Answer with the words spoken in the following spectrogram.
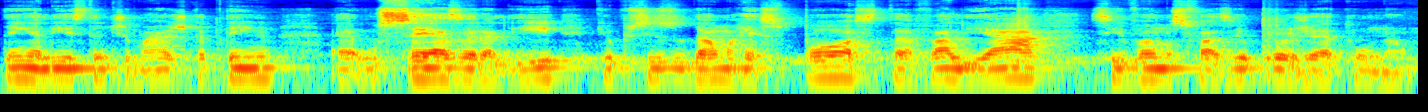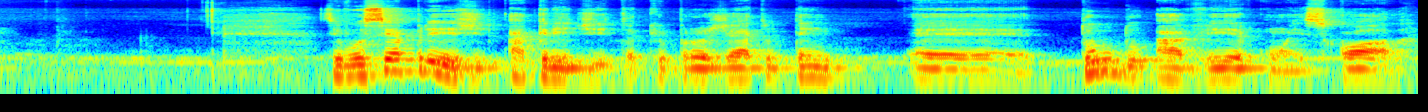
tem ali a estante mágica, tem é, o César ali, que eu preciso dar uma resposta, avaliar se vamos fazer o projeto ou não. Se você acredita que o projeto tem é, tudo a ver com a escola,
